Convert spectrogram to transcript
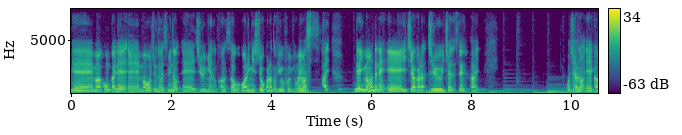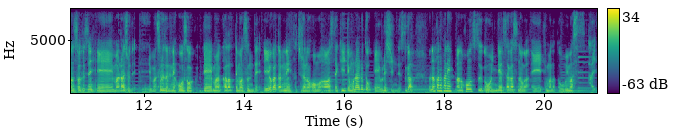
えー、まあ、今回で、えー、魔王町でお休みの、えー、12話の感想を終わりにしようかなというふうに思います。はい。で、今までね、えー、1話から11話ですね。はい。こちらの、えー、感想ですね、えー、まあ、ラジオで、えー、まあ、それぞれね、放送で、まあ、語ってますんで、えー、よかったらね、そちらの方も合わせて聞いてもらえると、え、嬉しいんですが、まあ、なかなかね、あの本数が多いんで、探すのが、え、手間だと思います。はい。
